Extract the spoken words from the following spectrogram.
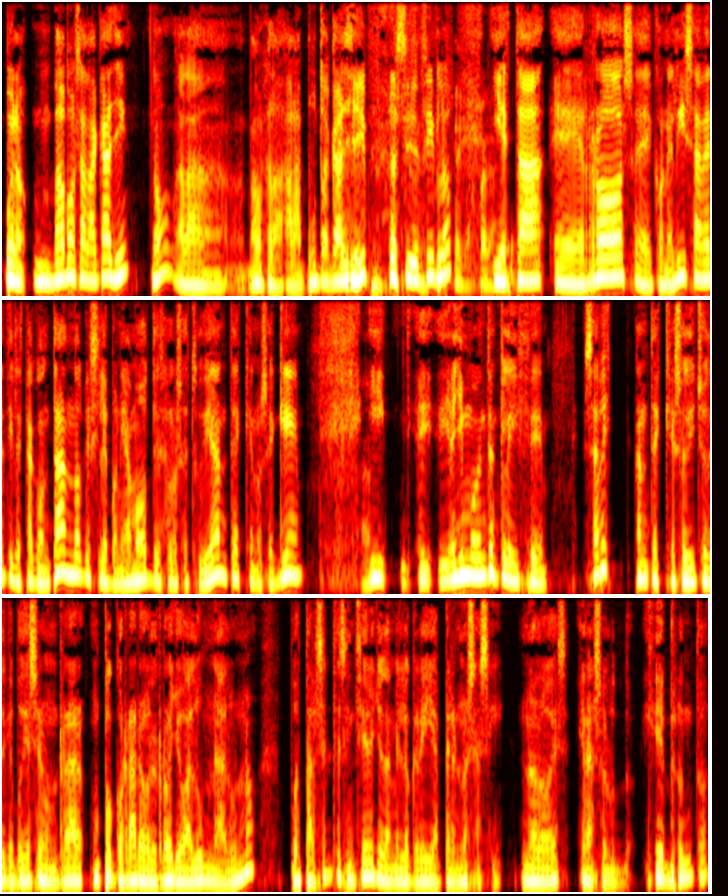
Bueno, vamos a la calle, ¿no? A la, vamos a la, a la puta calle, por así decirlo. Venga. Y está eh, Ross eh, con Elizabeth y le está contando que si le ponía motes a los estudiantes, que no sé qué. Ah. Y, y hay un momento en que le dice, ¿sabes antes que eso he dicho de que podía ser un, raro, un poco raro el rollo alumna-alumno? Pues para serte sincero yo también lo creía, pero no es así, no lo es en absoluto. Y de pronto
